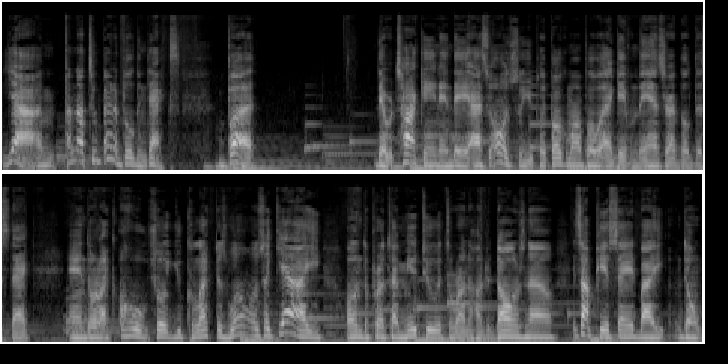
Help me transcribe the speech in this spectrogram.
yeah, I'm, I'm not too bad at building decks. But they were talking and they asked me, oh, so you play Pokemon? Blah, blah. I gave them the answer. I built this deck. And they're like, oh, so you collect as well? I was like, yeah, I own the prototype Mewtwo. It's around a $100 now. It's not PSA'd, but I don't,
